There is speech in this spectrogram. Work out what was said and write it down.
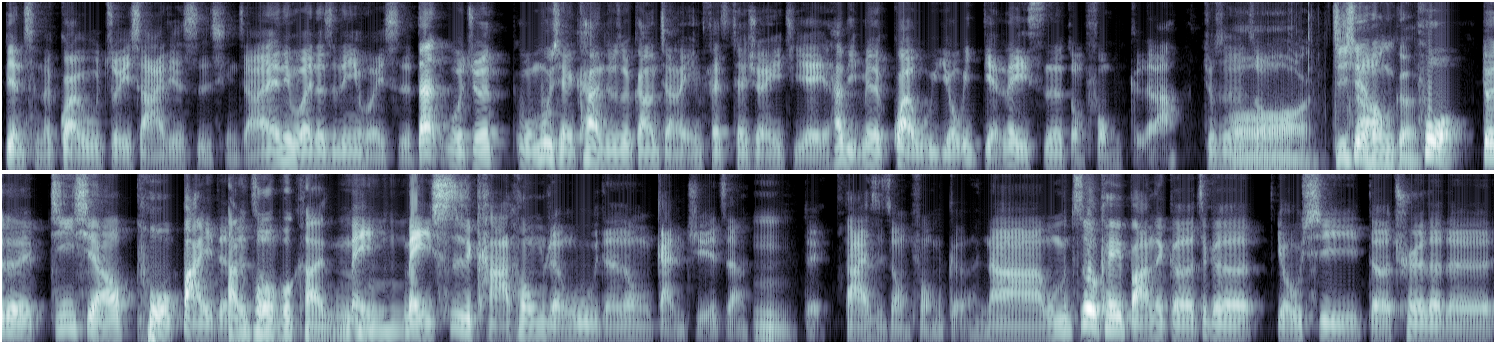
变成了怪物追杀一件事情，这样。Anyway，那是另一回事。但我觉得我目前看就是刚刚讲的 Infestation ETA，它里面的怪物有一点类似那种风格啦。就是那种机械风格破，对对，机械然后破败的那种破不堪美 美式卡通人物的那种感觉，这样，嗯，对，大概是这种风格。那我们之后可以把那个这个游戏的 trailer 的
